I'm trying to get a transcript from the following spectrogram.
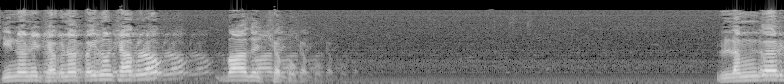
ਜਿਨ੍ਹਾਂ ਨੇ ਛਕਣਾ, ਪਹਿਲਾਂ ਛਕ ਲਓ, ਬਾਅਦ ਵਿੱਚ ਛਕੋ। ਲੰਗਰ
